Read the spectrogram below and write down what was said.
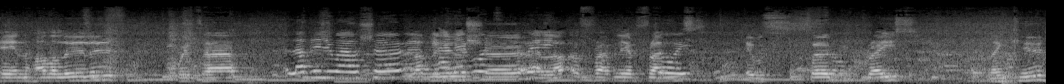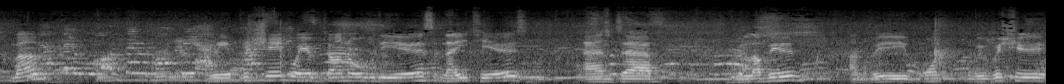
in Honolulu with uh, A lovely luau show. a lovely and little everyone show, really a lot of family and friends. It was so great. Thank you, Mum. We appreciate what you've done over the years, and eight years, and uh, we love you, and we want, we wish you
